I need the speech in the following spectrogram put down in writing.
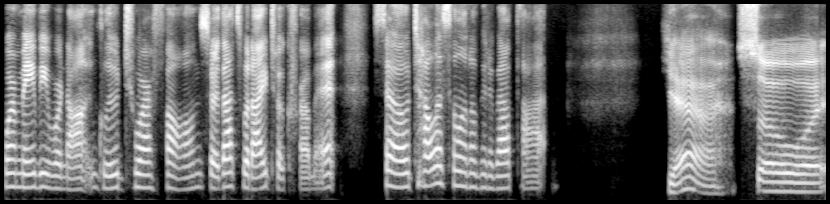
where maybe we're not glued to our phones or that's what i took from it so tell us a little bit about that yeah. So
